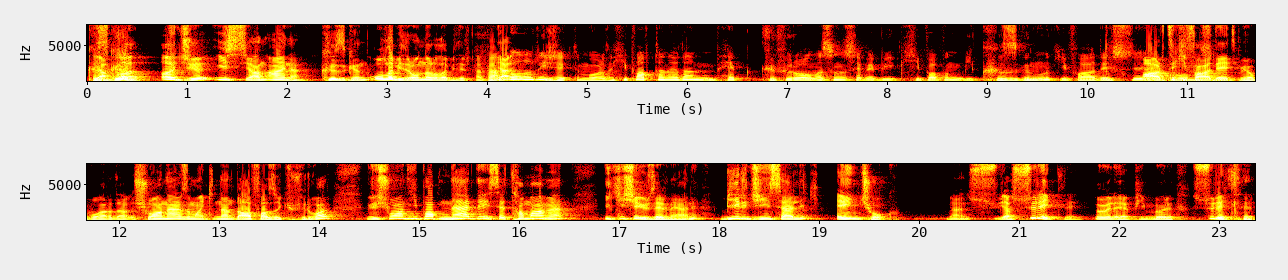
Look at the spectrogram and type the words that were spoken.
Kızgın. Ya, acı, isyan aynen. Kızgın olabilir onlar olabilir. Ha, ben Ya- de onu diyecektim bu arada. Hip hop'ta neden hep küfür olmasının sebebi hip hop'un bir kızgınlık ifadesi Artık olması ifade etmiyor bu arada. Şu an her zamankinden daha fazla küfür var. Ve şu an hip hop neredeyse tamamen iki şey üzerine yani. Bir cinsellik en çok. Yani sü- ya sürekli öyle yapayım böyle sürekli.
